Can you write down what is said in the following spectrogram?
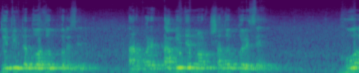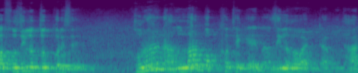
দুই তিনটা দোয়া যোগ করেছে। তারপরে তাবিজের নকশা যোগ করেছে। ভুয়া ফজিলত যোগ করেছে। কোরআন আল্লাহর পক্ষ থেকে নাজিল হওয়া একটা বিধান।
